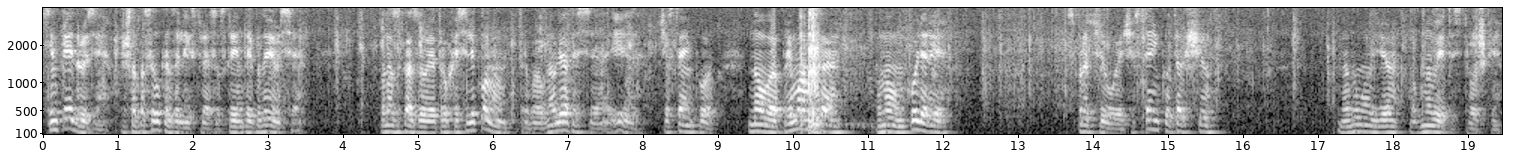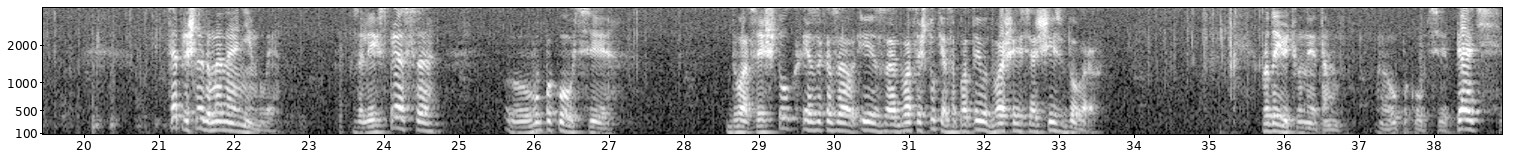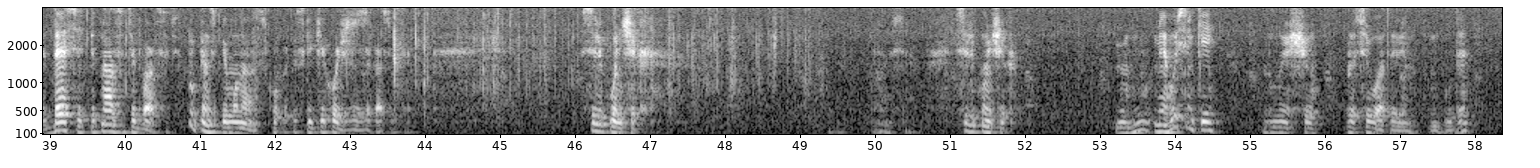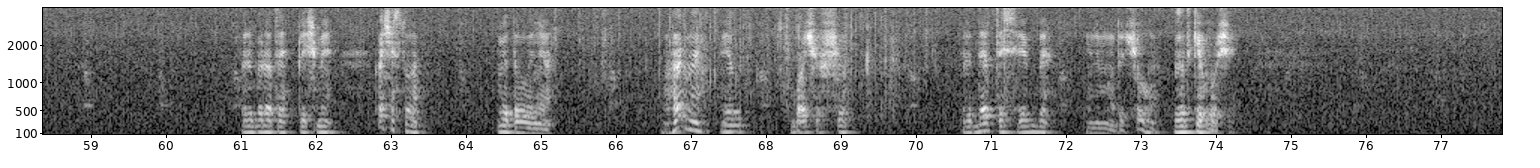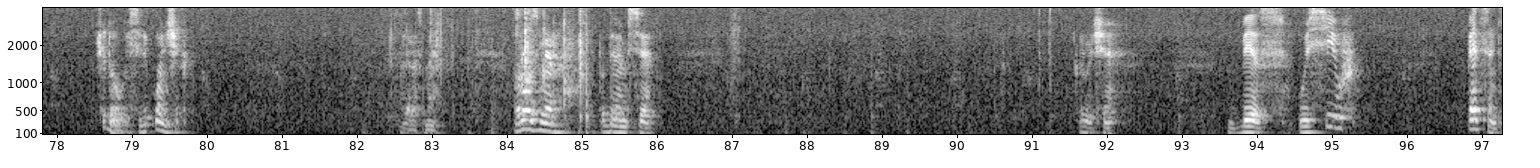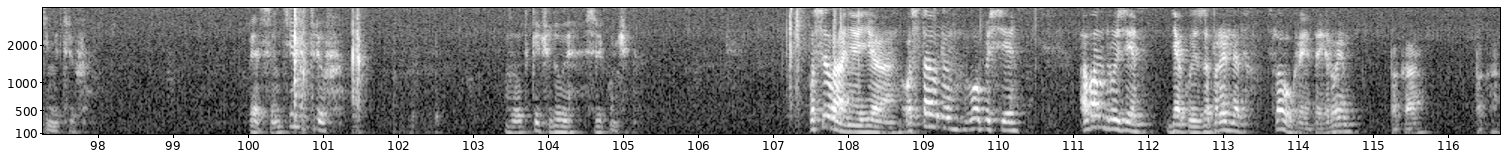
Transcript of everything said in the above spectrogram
Всім привіт, друзі! Прийшла посилка з Аліекспресу, скриємо та й подивимося. Вона заказує трохи силікону, треба обновлятися і частенько нова приманка в новому кольорі спрацьовує частенько, так що надумав я обновитись трошки. Це прийшли до мене німбли з Аліекспреса. В упаковці 20 штук я заказав, і за 20 штук я заплатив 2,66 в доларах. Продають вони там е, упаковці 5, 10, 15 і 20. Ну, в принципі, можна скільки, хочеш заказувати. Силикончик. Силикончик м'ягусенький. Думаю, що працювати він буде. Перебирати клішми. Качество виготовлення гарне. Я бачу, що придертись якби і нема до чого. За такі гроші. Чудовий силикончик. Зараз ми розмір подивимося. Коротше, без усів 5 сантиметрів. 5 сантиметрів. За такий чудовий силикончик. Посилання я оставлю в описі. А вам, друзі, дякую за перегляд. Слава Україні та героям. Пока. Пока.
